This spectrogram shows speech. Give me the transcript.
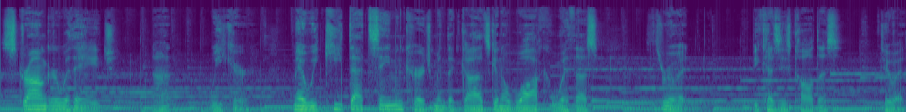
stronger with age, not weaker. May we keep that same encouragement that God's going to walk with us through it because He's called us to it.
